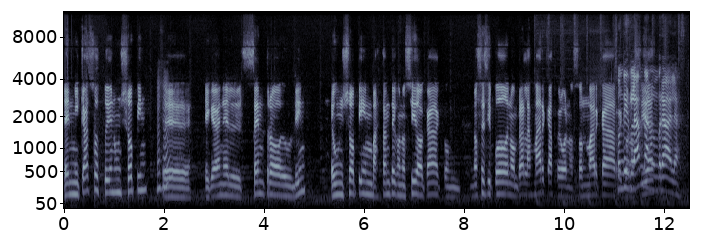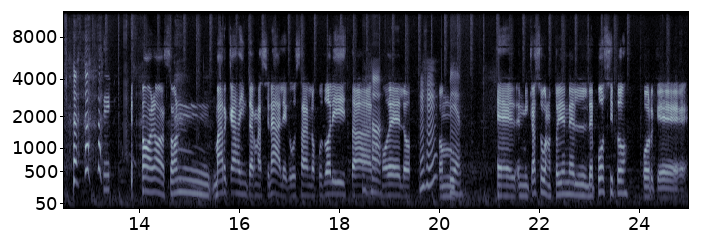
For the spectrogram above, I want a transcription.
En mi caso estoy en un shopping eh, que queda en el centro de Dublín. Es un shopping bastante conocido acá, con, no sé si puedo nombrar las marcas, pero bueno, son marcas Son de Irlanda, nombralas. No, no, son marcas internacionales que usan los futbolistas, los modelos. Bien. Eh, en mi caso, bueno, estoy en el depósito porque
